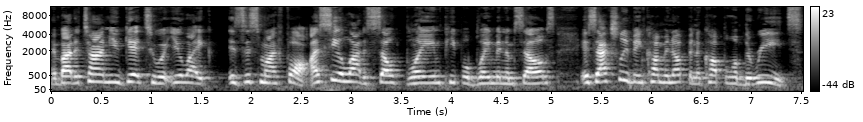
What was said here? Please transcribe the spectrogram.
And by the time you get to it, you're like, is this my fault? I see a lot of self-blame, people blaming themselves. It's actually been coming up in a couple of the reads,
